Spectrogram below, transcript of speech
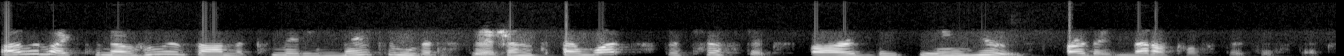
I would like to know who is on the committee making the decisions and what statistics are they being used? Are they medical statistics?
